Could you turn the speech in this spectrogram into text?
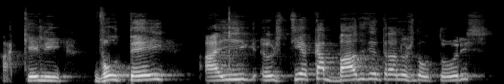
Aquele. Voltei, aí eu tinha acabado de entrar nos doutores.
